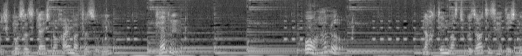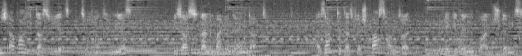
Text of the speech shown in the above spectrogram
ich muss es gleich noch einmal versuchen. Kevin? Oh, hallo. Nach dem, was du gesagt hast, hätte ich nicht erwartet, dass du jetzt so hart trainierst. Wieso hast du deine Meinung geändert? Er sagte, dass wir Spaß haben sollten, wenn wir gewinnen wollen, stimmt's?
